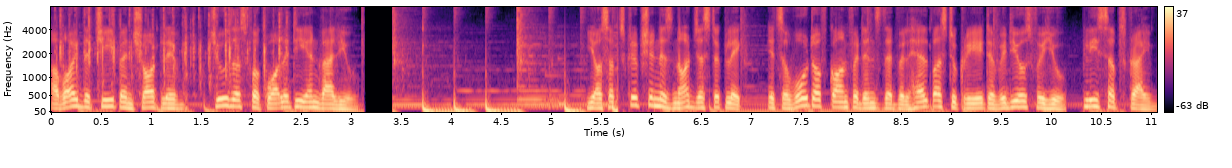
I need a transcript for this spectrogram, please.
avoid the cheap and short-lived, choose us for quality and value. Your subscription is not just a click, it's a vote of confidence that will help us to create a videos for you. Please subscribe.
